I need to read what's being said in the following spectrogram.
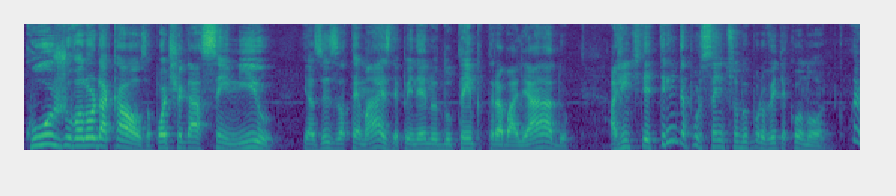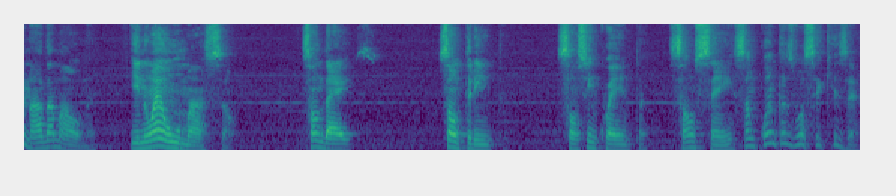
cujo valor da causa pode chegar a 100 mil, e às vezes até mais, dependendo do tempo trabalhado, a gente ter 30% sobre o proveito econômico. Não é nada mal, né? E não é uma ação. São 10, são 30, são 50, são 100, são quantas você quiser.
